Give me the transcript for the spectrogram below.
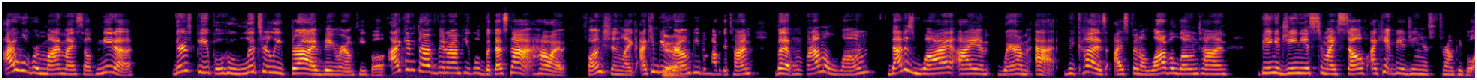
I will remind myself, Nita, there's people who literally thrive being around people. I can thrive being around people, but that's not how I function. Like I can be yeah. around people, have a good time, but when I'm alone, that is why I am where I'm at because I spend a lot of alone time being a genius to myself, I can't be a genius around people.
